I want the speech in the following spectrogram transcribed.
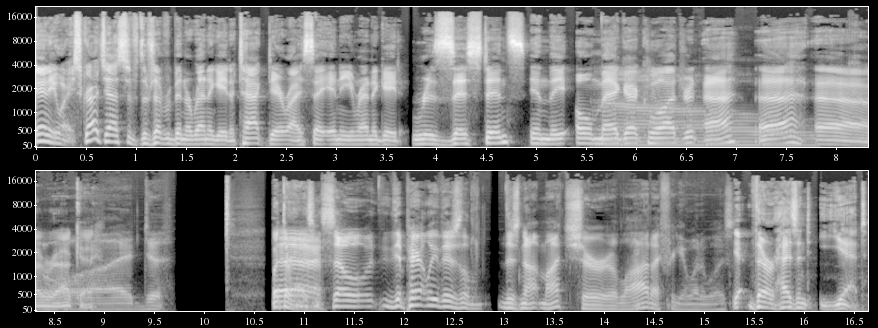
Anyway, Scratch asks if there's ever been a renegade attack, dare I say, any renegade resistance in the Omega Quadrant. Ah, ah, ah, okay. But there Uh, hasn't. so apparently there's a there's not much or a lot. I forget what it was. Yeah, there hasn't yet.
